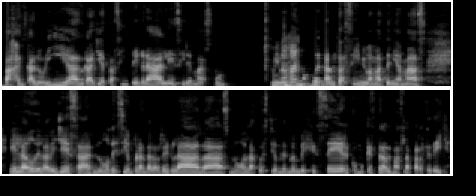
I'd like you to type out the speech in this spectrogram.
baja en calorías, galletas integrales y demás, ¿no? Mi mamá no fue tanto así, mi mamá tenía más el lado de la belleza, ¿no? De siempre andar arregladas, ¿no? La cuestión de no envejecer, como que esta era más la parte de ella.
